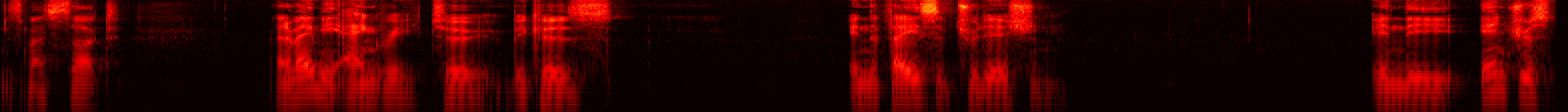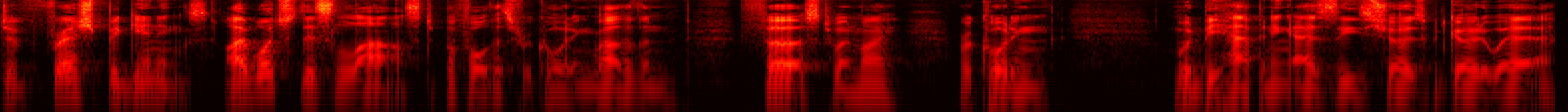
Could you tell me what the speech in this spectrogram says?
this match sucked. And it made me angry too, because in the face of tradition, in the interest of fresh beginnings, I watched this last before this recording rather than first when my recording would be happening as these shows would go to air.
